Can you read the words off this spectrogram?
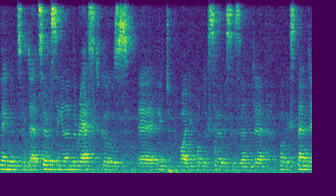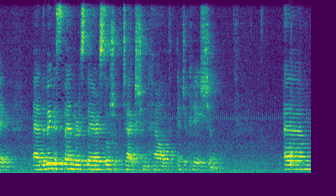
payments and debt servicing, and then the rest goes uh, into providing public services and uh, public spending. Uh, the biggest spenders there are social protection, health, education. Um,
